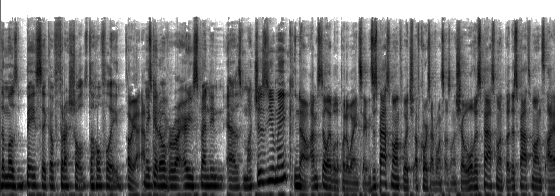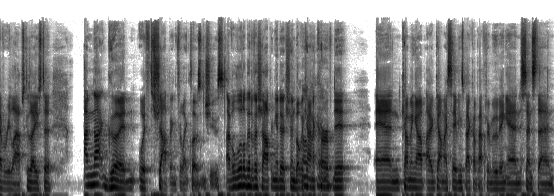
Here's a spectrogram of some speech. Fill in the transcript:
the most basic of thresholds to hopefully Oh yeah, absolutely. make it over. Right? Are you spending as much as you make? No, I'm still able to put away in savings. This past month, which of course everyone says on the show, well, this past month, but this past month I have relapsed because I used to. I'm not good with shopping for like clothes and shoes. I have a little bit of a shopping addiction, but we kind of curved it. And coming up, I got my savings back up after moving, and since then,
